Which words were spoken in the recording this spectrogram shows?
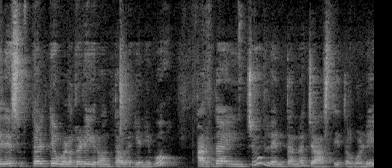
ಎದೆ ಸುತ್ತಳತೆ ಒಳಗಡೆ ಇರೋವಂಥವ್ರಿಗೆ ನೀವು ಅರ್ಧ ಇಂಚು ಲೆಂತನ್ನು ಜಾಸ್ತಿ ತಗೊಳ್ಳಿ.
